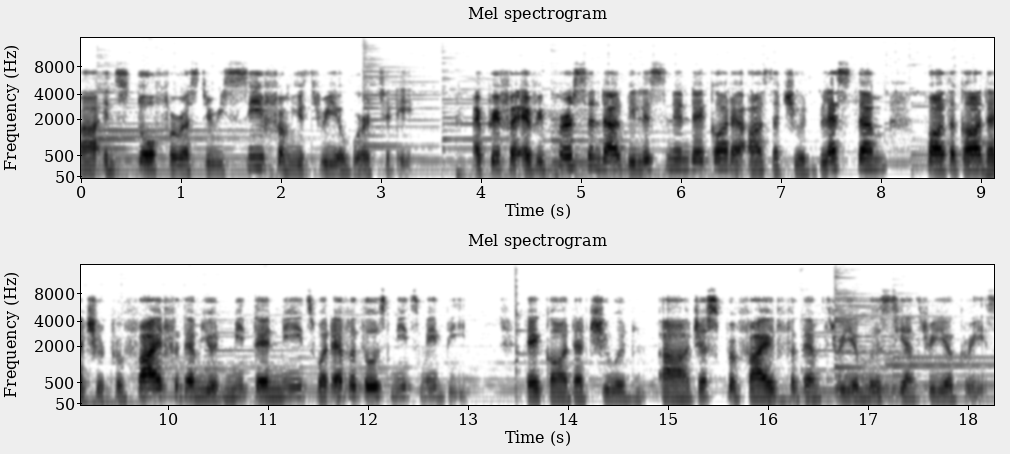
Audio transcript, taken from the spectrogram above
uh, in store for us to receive from you through your word today. I pray for every person that will be listening, dear God. I ask that you would bless them, Father God, that you would provide for them, you would meet their needs, whatever those needs may be. Dear God, that you would uh, just provide for them through your mercy and through your grace.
